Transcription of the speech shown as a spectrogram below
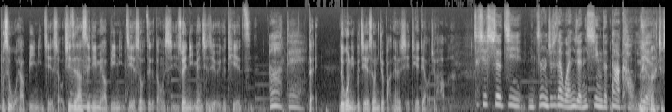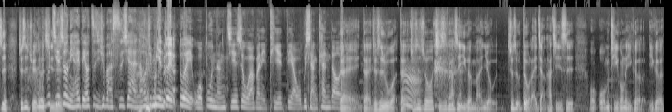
不是我要逼你接受。其实这张 CD 没有逼你接受这个东西，所以里面其实有一个贴纸啊，对对，如果你不接受，你就把那个血贴掉就好了。这些设计，你真的就是在玩人性的大考验。就是就是觉得你不接受，你还得要自己去把它撕下来，然后去面对。对，我不能接受，我要把你贴掉，我不想看到你。对对，就是如果对，就是说，其实它是一个蛮有，就是对我来讲，它其实是我我们提供了一个一个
